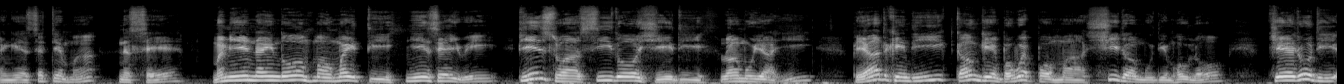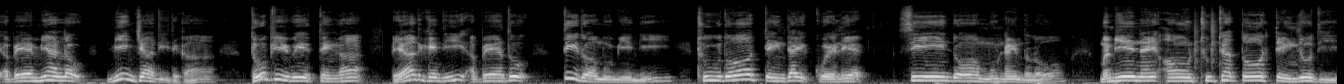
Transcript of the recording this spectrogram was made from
အငယ်7မှ20မမြင်နိုင်သောမှောင်မိုက်သည်ညင်းဆဲ၍ပြင်းစွာစီးသောရေသည်လွှမ်းမိုးရ၏ ဘုရားသခင်သည် ကောင်းကင်ဘဝက်ပေါ်မှရှိတော်မူသည်မဟုတ်လောကျယ်တို့သည် အဘယ်မျှလောက် မြင့်ကြသည်တကားတို့ဖြစ်၍တင်က ဘုရားသခင်သည် အဘယ်သို့တည်တော်မူမည်နည်း ထူသောတိမ်တိုက်ွယ်လျက် စီရင်တော်မူနိုင်သလော မမြင်နိုင်အောင် ထူထပ်သော တိမ်တို့သည်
